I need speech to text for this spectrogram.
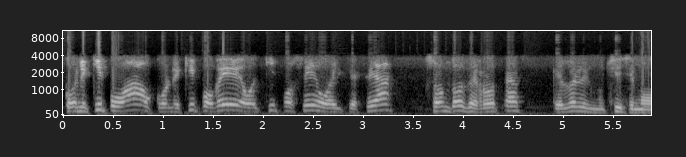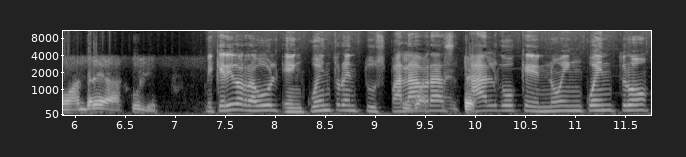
con equipo A o con equipo B o equipo C o el que sea, son dos derrotas que duelen muchísimo, Andrea, Julio. Mi querido Raúl, encuentro en tus palabras algo que no encuentro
